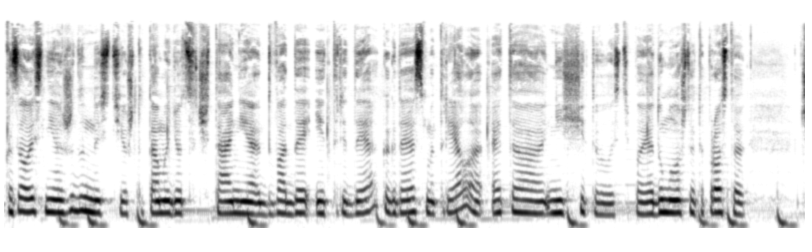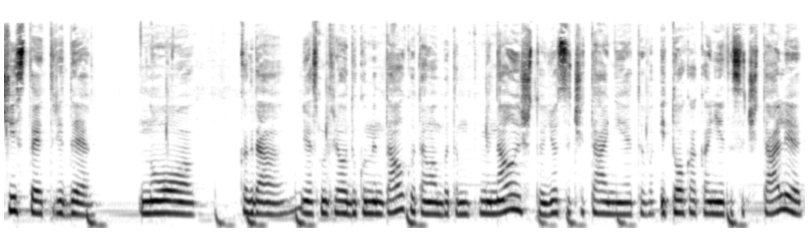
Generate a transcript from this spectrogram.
казалось неожиданностью, что там идет сочетание 2D и 3D. Когда я смотрела, это не считывалось. Типа, я думала, что это просто чистое 3D. Но когда я смотрела документалку, там об этом упоминалось, что идет сочетание этого. И то, как они это сочетали,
